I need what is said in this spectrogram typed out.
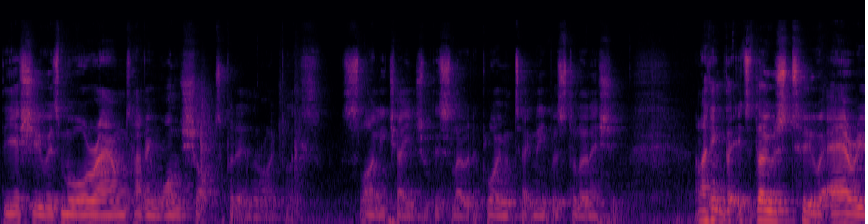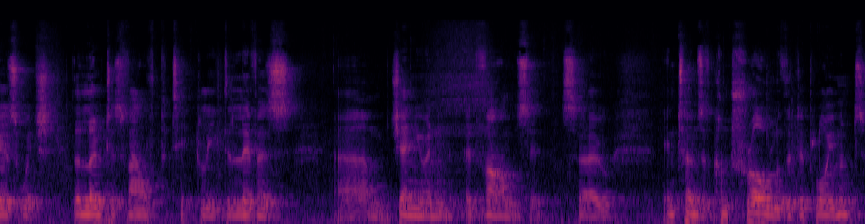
the issue is more around having one shot to put it in the right place. Slightly changed with this slower deployment technique, but still an issue. And I think that it's those two areas which the Lotus valve particularly delivers um, genuine advance. So in terms of control of the deployment,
